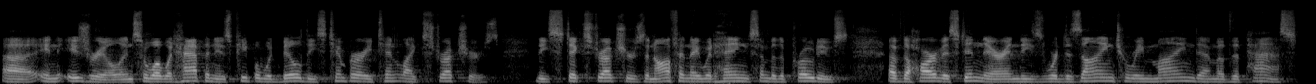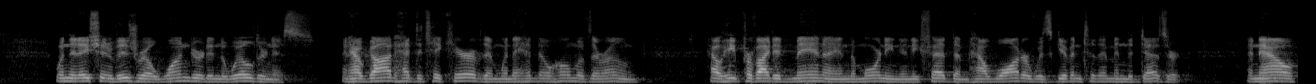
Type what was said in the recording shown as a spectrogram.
uh, in Israel. And so what would happen is people would build these temporary tent like structures these stick structures, and often they would hang some of the produce of the harvest in there, and these were designed to remind them of the past when the nation of Israel wandered in the wilderness and how God had to take care of them when they had no home of their own. How he provided manna in the morning and he fed them, how water was given to them in the desert. And now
